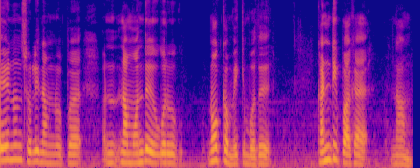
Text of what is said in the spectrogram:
வேணும்னு சொல்லி நம் இப்போ நாம் வந்து ஒரு நோக்கம் வைக்கும்போது கண்டிப்பாக நாம்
